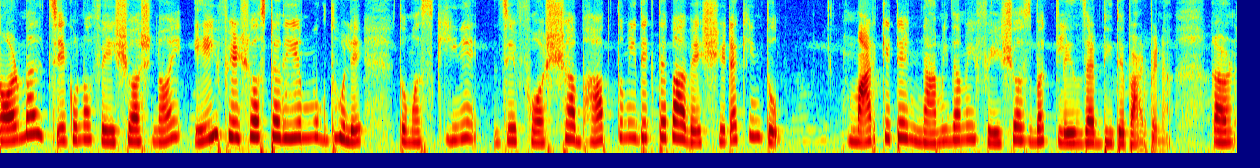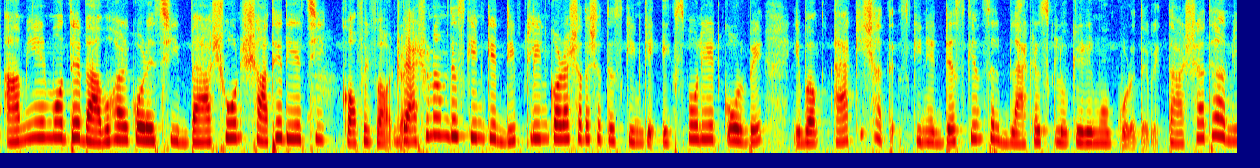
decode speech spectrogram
নর্মাল যে কোনো ফেস ওয়াশ নয়, এই ফেস ওয়াশটা দিয়ে মুখ ধুলে তোমার স্কিনে যে ফর্সা ভাব তুমি দেখতে পাবে, সেটা কিন্তু মার্কেটের নামি দামি ফেস ওয়াশ বা ক্লেনজার দিতে পারবে না। কারণ আমি এর মধ্যে ব্যবহার করেছি, বেসন, সাথে দিয়েছি কফি পাউডার। বেসন আমাদের স্কিনকে ডিপ ক্লিন করার সাথে সাথে স্কিনকে এক্সফোলিয়েট করবে এবং একই সাথে স্কিনের ডেস্কিন সেল ব্ল্যাকেটসগুলোকে রিমুভ করে দেবে। তার সাথে আমি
